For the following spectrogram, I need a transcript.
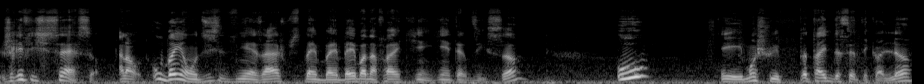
Je réfléchissais à ça. Alors, ou bien on dit c'est du niaisage, puis c'est bien ben, bonne affaire qui, qui interdit ça, ou, et moi je suis peut-être de cette école-là,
